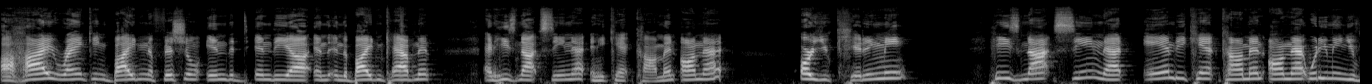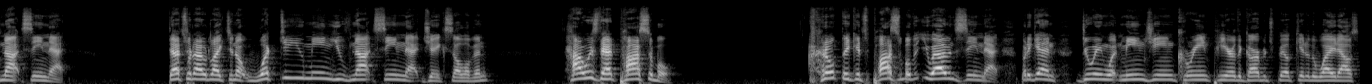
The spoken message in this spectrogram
a high-ranking Biden official in the in the uh, in, in the Biden cabinet, and he's not seen that, and he can't comment on that. Are you kidding me? He's not seen that, and he can't comment on that. What do you mean you've not seen that? That's what I would like to know. What do you mean you've not seen that, Jake Sullivan? How is that possible? I don't think it's possible that you haven't seen that. But again, doing what Mean Gene, Karine Pierre, the garbage pail kid of the White House,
